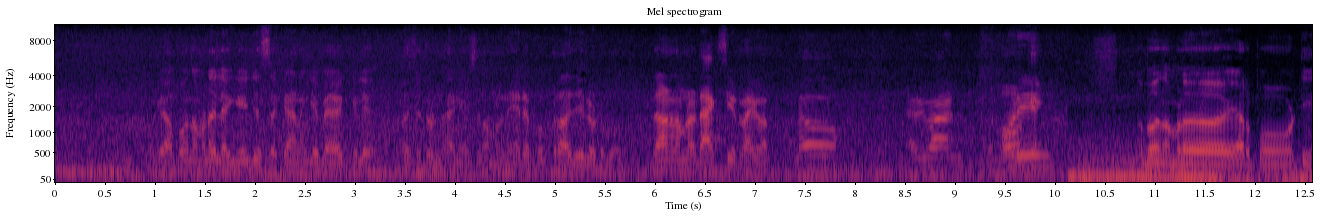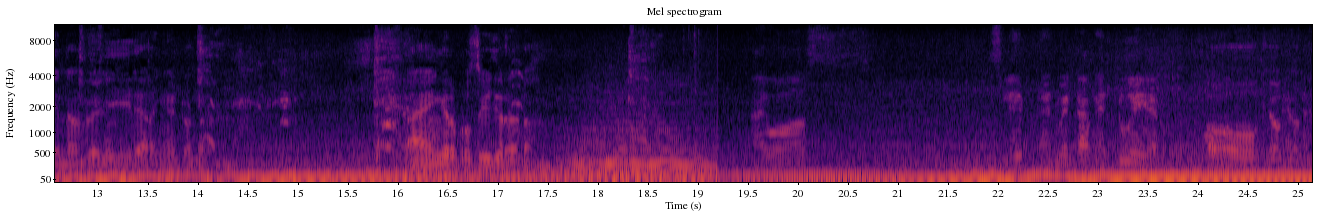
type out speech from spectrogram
ഓക്കെ അപ്പോൾ നമ്മുടെ ലഗേജസ് ഒക്കെ ആണെങ്കിൽ ബാക്കിൽ വെച്ചിട്ടുണ്ട്. അതിനുശേഷം നമ്മൾ നേരെ പുത്രാജയിലോട്ട് പോകും. ഇതാണ് നമ്മുടെ ടാക്സി ഡ്രൈവർ ഹലോ അപ്പോൾ നമ്മൾ എയർപോർട്ടിൽ നിന്ന് വെളിയിൽ ഇറങ്ങിയിട്ടുണ്ട്. ഭയങ്കര പ്രൊസീജിയർ കേട്ടോ. I was sleep and wake up at 2 A M oh okay okay okay.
